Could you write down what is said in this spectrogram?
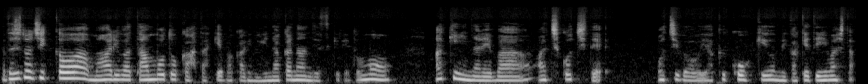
私の実家は周りは田んぼとか畑ばかりの田舎なんですけれども、秋になればあちこちで落ち葉を焼く光景を見かけていました。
